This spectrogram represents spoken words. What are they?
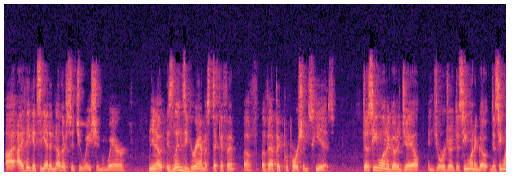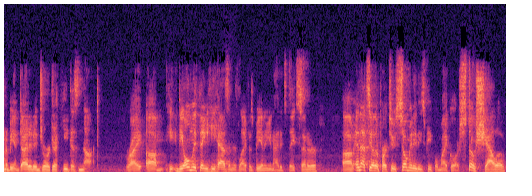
I, I think it's yet another situation where, you know, is Lindsey Graham a sycophant of, of epic proportions? He is. Does he want to go to jail in Georgia? Does he want to go? Does he want to be indicted in Georgia? He does not. Right. Um, he, the only thing he has in his life is being a United States senator, um, and that's the other part too. So many of these people, Michael, are so shallow.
